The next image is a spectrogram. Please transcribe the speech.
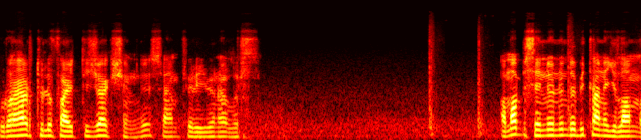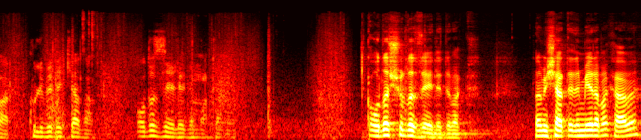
Bura her türlü fightlayacak şimdi. Sen free win alırsın. Ama bir- senin önünde bir tane yılan var. Kulübedeki adam. O da zeyledi muhtemelen. O da şurada zeyledi bak. Tam işaretlediğim yere bak abi.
